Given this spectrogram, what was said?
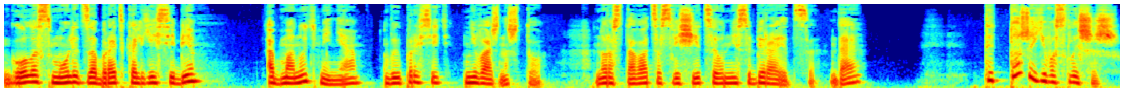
Голос молит забрать колье себе, обмануть меня, выпросить, неважно что. Но расставаться с вещицей он не собирается, да? «Ты тоже его слышишь?»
